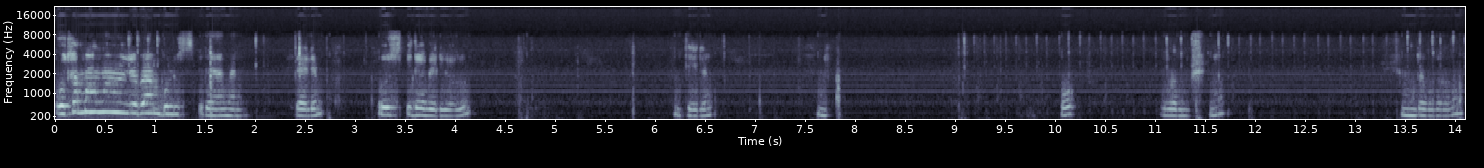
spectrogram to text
O tamamlanınca ben Blue Speed'e hemen verelim. Blue Speed'e veriyorum. Gidelim. Hop. Vuralım şunu. Şunu da vuralım.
